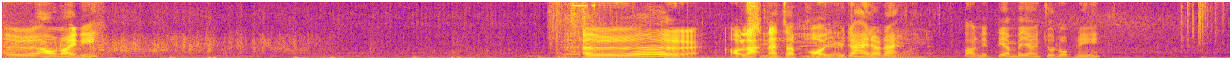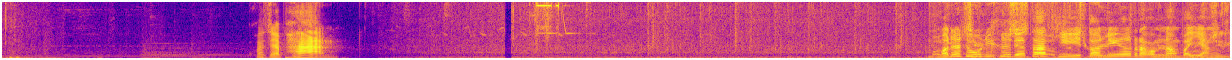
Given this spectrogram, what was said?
เออ เอาหน่อยดิ เออ เอาละน่าจะพออยู่ได้แล้วนะ ตอนนี้เตรียมไปยังจุดหลบหนีกว่าจะผ่านมอเตอร์ทูนี่คือ Delta T ตอนนี้เรากำลังไปยังแค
